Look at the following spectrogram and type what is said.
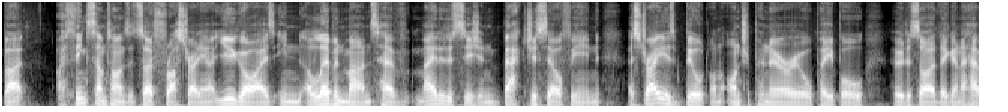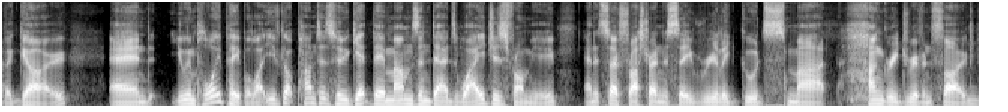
but I think sometimes it's so frustrating. You guys in 11 months have made a decision, backed yourself in. Australia's built on entrepreneurial people who decide they're going to have a go and you employ people like you've got punters who get their mums and dads wages from you and it's so frustrating to see really good smart hungry driven folk mm.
